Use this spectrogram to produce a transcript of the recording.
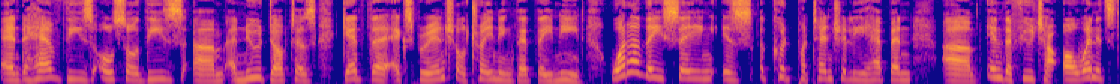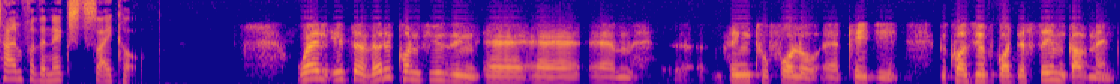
and have these also these um, new doctors get the experiential training that they need. What are they saying is could potentially happen um, in the future or when it's time for the next cycle? Well, it's a very confusing uh, uh, um, thing to follow, uh, KG, because you've got the same government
